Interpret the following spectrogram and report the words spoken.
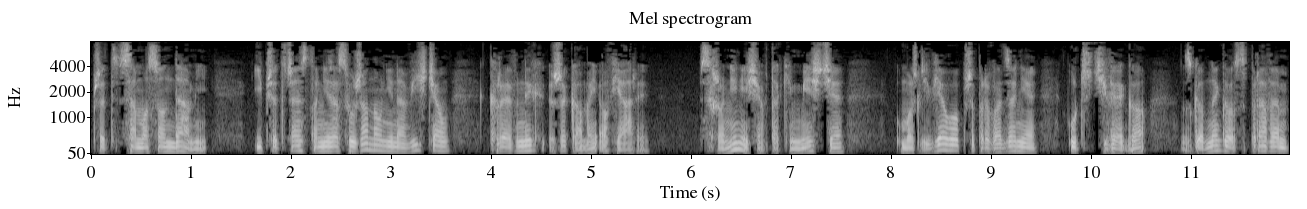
przed samosądami i przed często niezasłużoną nienawiścią krewnych rzekomej ofiary. Schronienie się w takim mieście umożliwiało przeprowadzenie uczciwego, zgodnego z prawem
